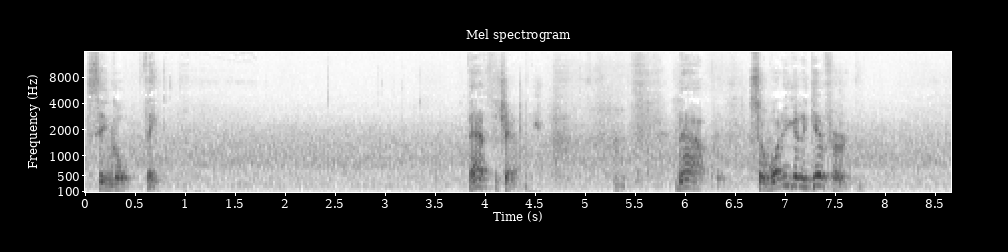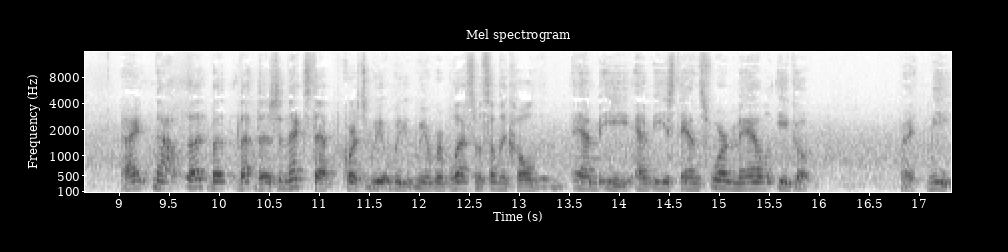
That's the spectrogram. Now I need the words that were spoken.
single thing. That's the challenge. Now, so what are you going to give her? Right now, uh, but that, there's the next step. Of course, we, we, we were blessed with something called ME. ME stands for male ego. Right? Me.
